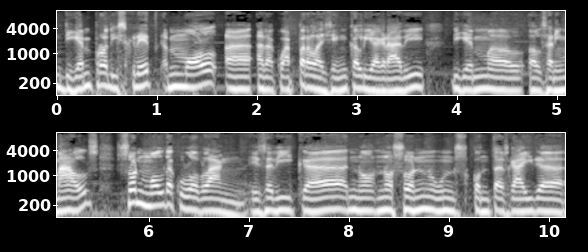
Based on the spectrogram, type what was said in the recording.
diguem, però discret, molt eh, adequat per a la gent que li agradi, diguem, el, els animals. Són molt de color blanc, és a dir, que no, no són uns contes gaire,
